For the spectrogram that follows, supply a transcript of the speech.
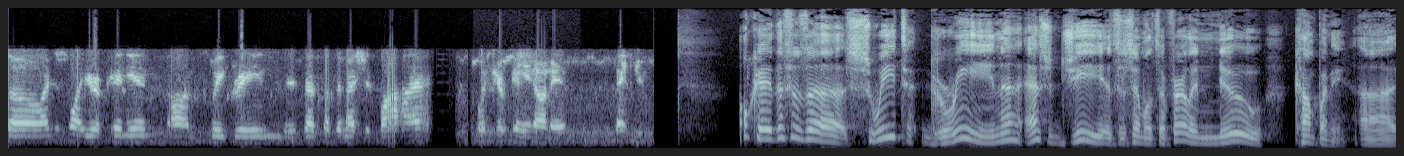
So I just want your opinion on Sweetgreen. Is that something I should buy? What's your opinion on it? Thank you. Okay, this is a Sweet Green SG is a symbol. It's a fairly new company. Uh,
